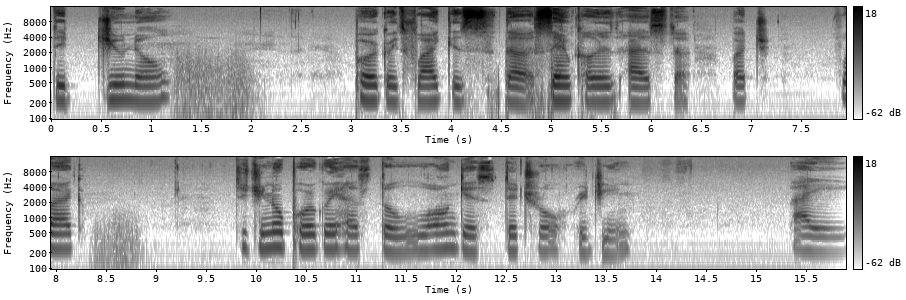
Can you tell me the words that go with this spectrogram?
Did you know Paraguay's flag is the same colors as the Dutch flag? Did you know Paraguay has the longest dictatorial regime? Bye.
